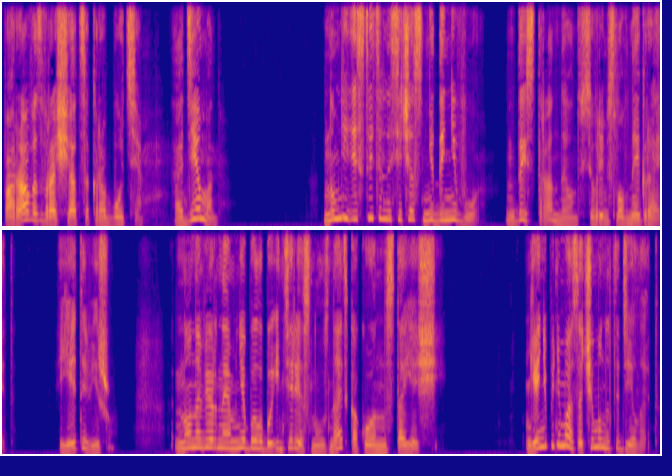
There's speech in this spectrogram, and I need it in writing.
Пора возвращаться к работе. А демон? Ну, мне действительно сейчас не до него. Да и странный он, все время словно играет. Я это вижу. Но, наверное, мне было бы интересно узнать, какой он настоящий. Я не понимаю, зачем он это делает.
